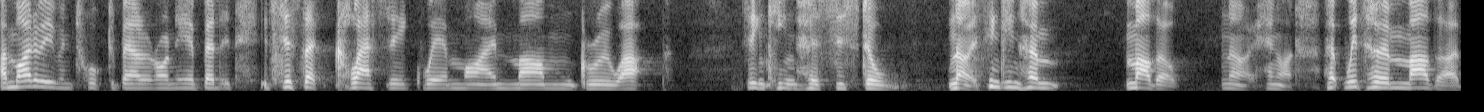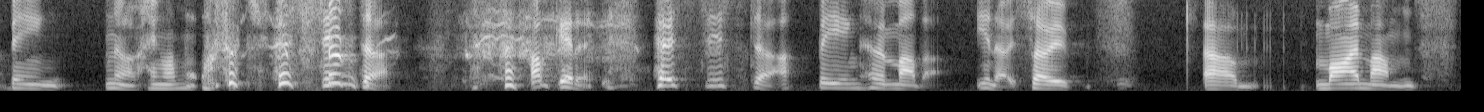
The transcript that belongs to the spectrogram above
I might have even talked about it on air, but it, it's just that classic where my mum grew up thinking her sister, no, thinking her mother, no, hang on, with her mother being no, hang on. Her sister. I'll get it. Her sister being her mother. You know, so um, my mum's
